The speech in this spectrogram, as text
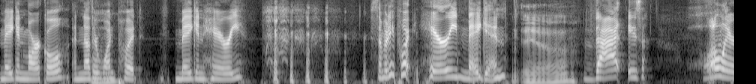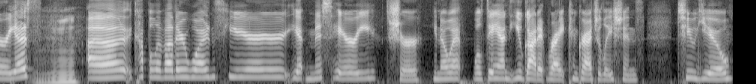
Meghan Markle. Another one put Meghan Harry. Somebody put Harry Meghan. Yeah. That is hilarious. Uh, a couple of other ones here. Yep, Miss Harry. Sure. You know what? Well, Dan, you got it right. Congratulations to you.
